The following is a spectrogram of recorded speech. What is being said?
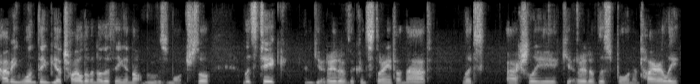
having one thing be a child of another thing and not move as much. So let's take and get rid of the constraint on that. Let's actually get rid of this bone entirely.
